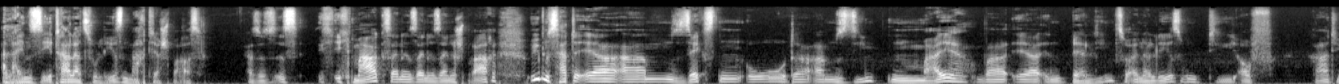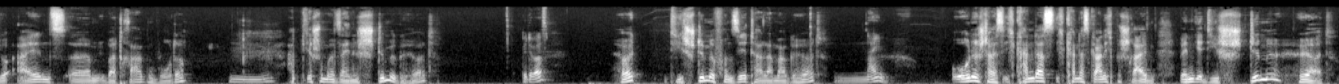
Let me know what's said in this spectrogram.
allein Seetaler zu lesen macht ja Spaß. Also es ist, ich, ich mag seine, seine, seine Sprache. Übrigens hatte er am 6. oder am 7. Mai war er in Berlin zu einer Lesung, die auf Radio 1 ähm, übertragen wurde. Habt ihr schon mal seine Stimme gehört? Bitte was? Hört die Stimme von Seetaler mal gehört? Nein. Ohne Scheiß, ich kann das, ich kann das gar nicht beschreiben. Wenn ihr die Stimme hört,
